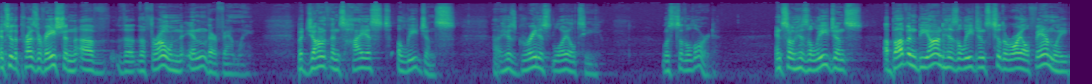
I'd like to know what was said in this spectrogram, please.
and to the preservation of the, the throne in their family. But Jonathan's highest allegiance, uh, his greatest loyalty, was to the Lord. And so his allegiance, above and beyond his allegiance to the royal family,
